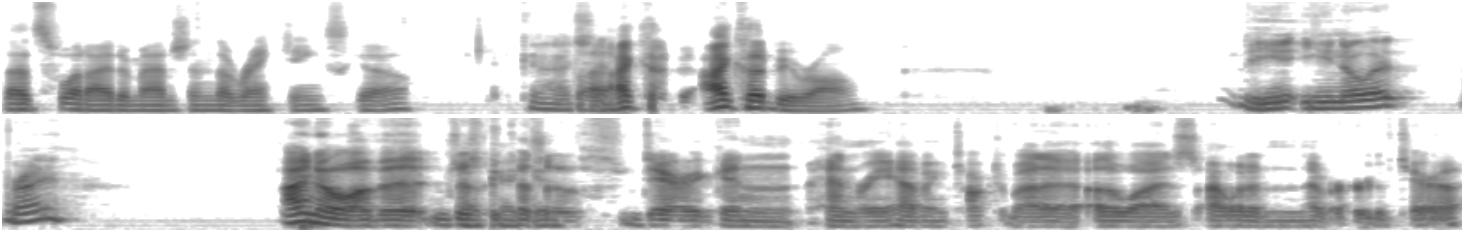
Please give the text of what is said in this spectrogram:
That's what I'd imagine the rankings go. Gotcha. But I could I could be wrong. Do you, you know it, Brian? I know of it just Okay, because good. of Derek and Henry having talked about it. Otherwise, I would have never heard of TERA.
